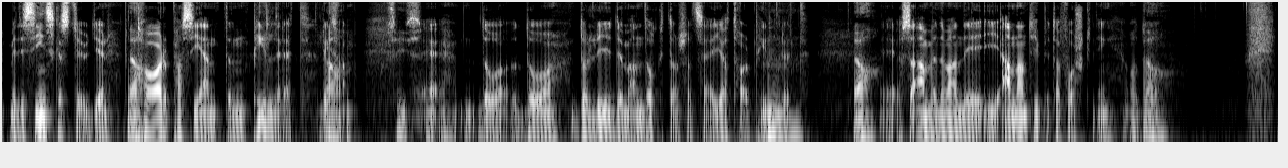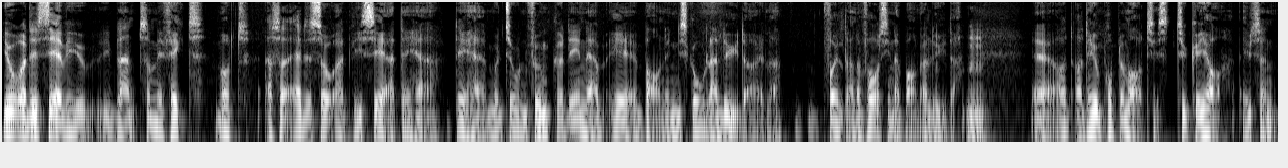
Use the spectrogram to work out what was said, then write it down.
medicinska studier. Ja. Tar patienten pillret, liksom, ja, eh, då, då, då lyder man doktorn så att säga. Jag tar pillret. Mm. Ja. Eh, så använder man det i annan typ av forskning. Och då... ja. Jo, och det ser vi ju ibland som effekt mot, alltså är det så att vi ser att det här, det här metoden funkar, det är när barnen i skolan lyder eller föräldrarna får sina barn att lyda. Mm. Eh, och, och, det är ju problematiskt tycker jag. Utan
